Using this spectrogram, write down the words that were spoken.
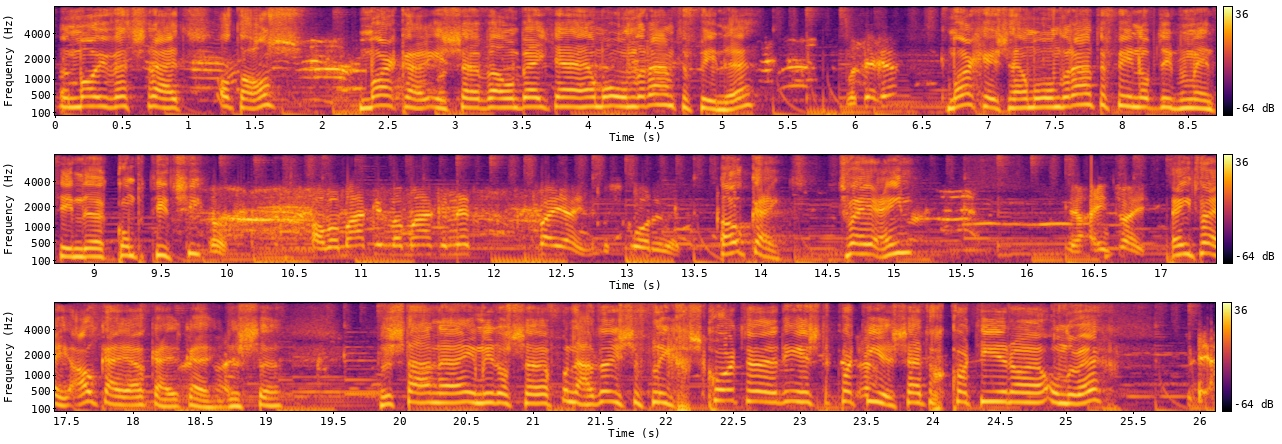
een mooie wedstrijd. Althans, Marken is wel een beetje helemaal onderaan te vinden, hè? Wat zeggen? Marken is helemaal onderaan te vinden op dit moment in de competitie. Oh, oh we, maken, we maken net 2-1. We scoren net. Oké, 2-1. Ja, 1-2. 1-2, oké, oké, oké. Dus eh, we staan eh, inmiddels... eh, voor, nou, dat is er flink gescoord de eerste kwartier. Zijn toch een kwartier onderweg? Ja.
